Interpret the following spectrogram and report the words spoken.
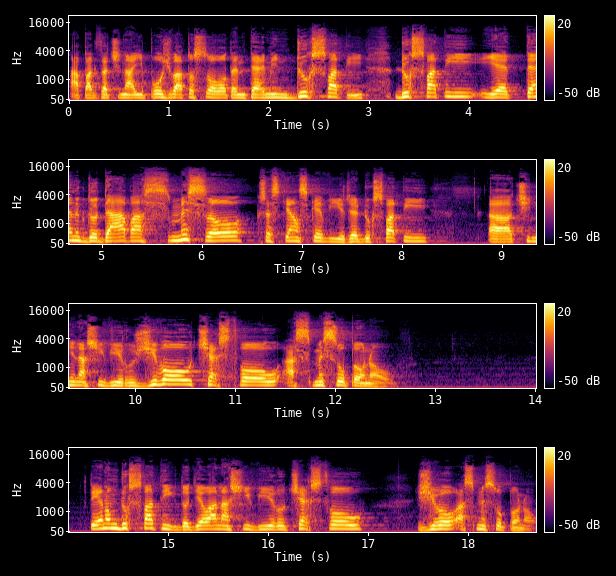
a pak začínají používat to slovo, ten termín duch svatý. Duch svatý je ten, kdo dává smysl křesťanské víře. Duch svatý činí naši víru živou, čerstvou a smysluplnou. To je jenom Duch Svatý, kdo dělá naši víru čerstvou, živou a smysluplnou.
